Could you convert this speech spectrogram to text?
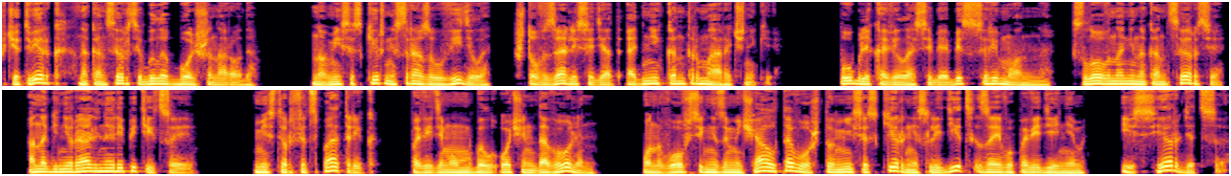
В четверг на концерте было больше народа. Но миссис Кирни сразу увидела, что в зале сидят одни контрмарочники. Публика вела себя бесцеремонно, словно не на концерте, а на генеральной репетиции. Мистер Фицпатрик, по-видимому, был очень доволен. Он вовсе не замечал того, что миссис Кирни следит за его поведением и сердится.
